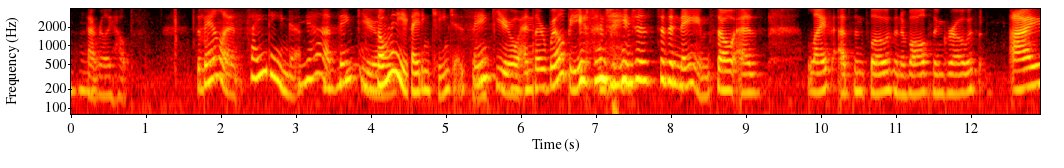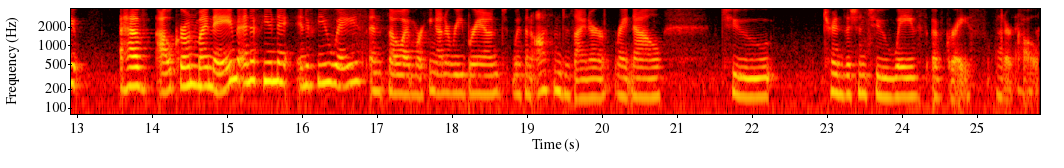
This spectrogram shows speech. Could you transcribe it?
mm-hmm. that really helps the balance. Exciting. Yeah, thank you. So many exciting changes. Thank you. And there will be some changes to the name. So as life ebbs and flows and evolves and grows, I have outgrown my name in a few na- in a few ways, and so I'm working on a rebrand with an awesome designer right now to transition to Waves of Grace letter co,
